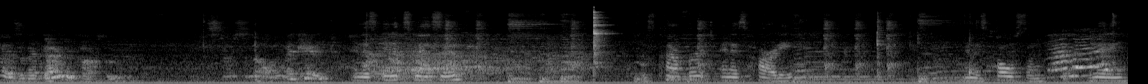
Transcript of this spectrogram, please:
She tires of that diamond costume. And it's inexpensive. It's comfort and it's hearty. And it's wholesome. Meaning,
